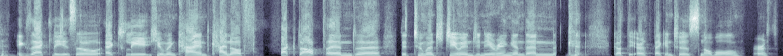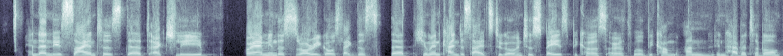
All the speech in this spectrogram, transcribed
Exactly. So actually humankind kind of fucked up and uh, did too much geoengineering and then got the Earth back into a snowball Earth. And then these scientists that actually, or I mean, the story goes like this that humankind decides to go into space because Earth will become uninhabitable.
